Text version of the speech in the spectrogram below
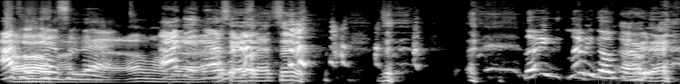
I can Oh, answer that. Oh my I can I answer can answer that Let me let me go first. okay.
